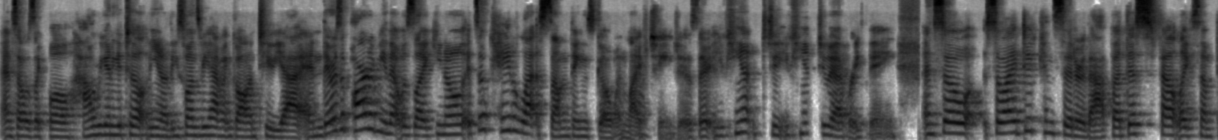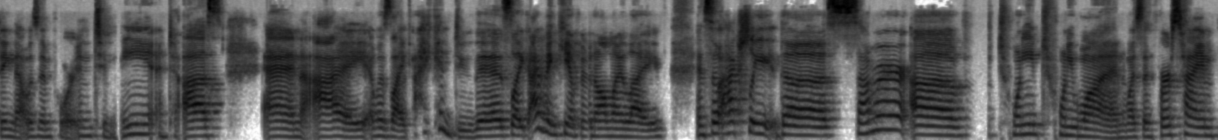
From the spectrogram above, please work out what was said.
And so I was like, well, how are we going to get to, you know, these ones we haven't gone to yet? And there was a part of me that was like, you know, it's okay to let some things go when life changes. There you can't do you can't do everything. And so so I did consider that, but this felt like something that was important to me and to us. And I was like, I can do this. Like I've been camping all my life. And so actually the summer of 2021 was the first time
